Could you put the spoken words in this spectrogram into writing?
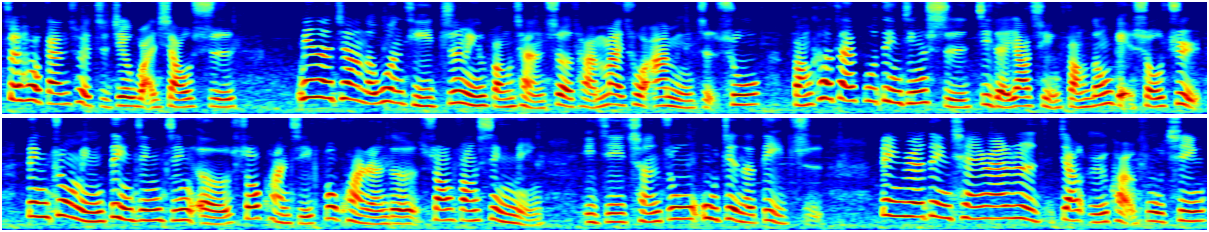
最后干脆直接玩消失。面对这样的问题，知名房产社团卖厝阿明指出，房客在付定金时，记得要请房东给收据，并注明定金金额、收款及付款人的双方姓名以及承租物件的地址，并约定签约日将余款付清。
